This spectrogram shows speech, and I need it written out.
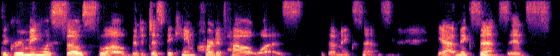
The grooming was so slow that it just became part of how it was, if that makes sense. Yeah, it makes sense. It's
